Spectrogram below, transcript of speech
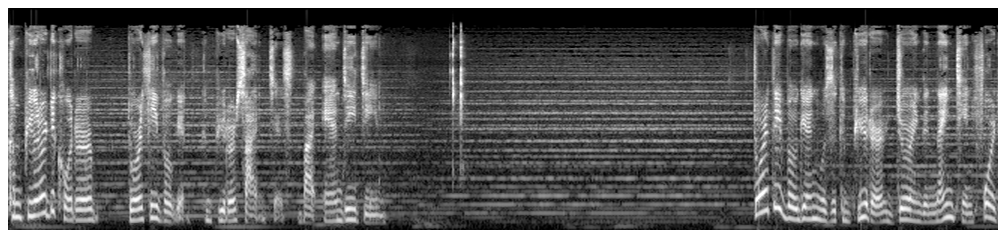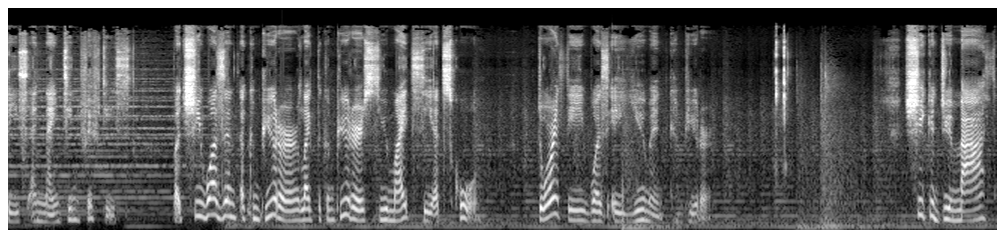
Computer Decoder Dorothy Vaughan, Computer Scientist by Andi Diehn. Dorothy Vaughan was a computer during the 1940s and 1950s, but she wasn't a computer like the computers you might see at school. Dorothy was a human computer. She could do math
